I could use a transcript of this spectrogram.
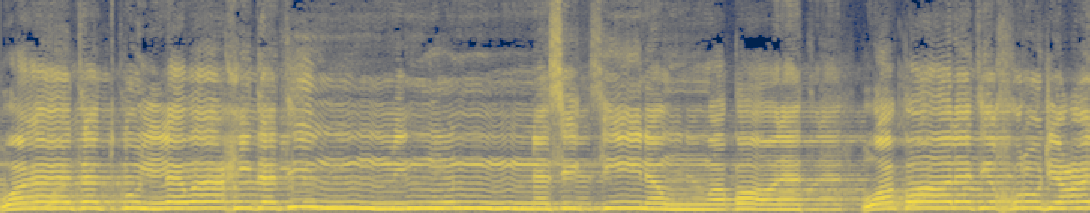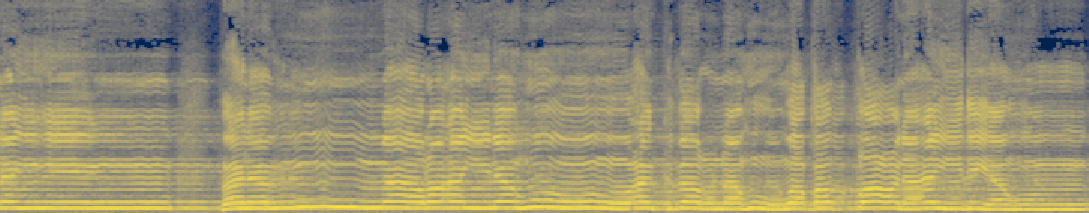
وآتت كل واحدة منهن سكينا وقالت وقالت اخرج عليهم فلما رأينه أكبرنه وقطعن أيديهم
